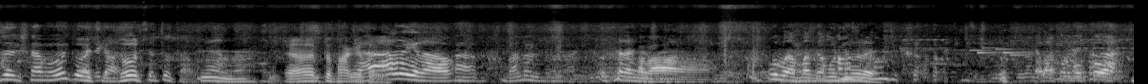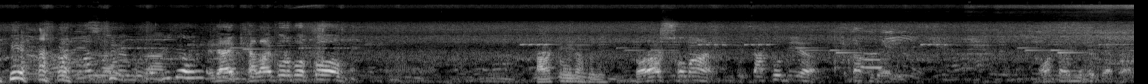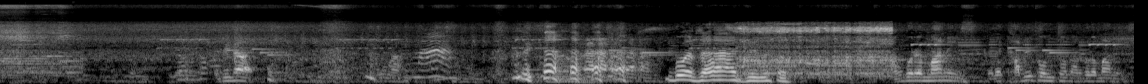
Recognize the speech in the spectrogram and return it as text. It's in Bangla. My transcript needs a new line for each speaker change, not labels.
যে সব ওই ধরছে তো তাও।
একটু ফাঁকে থাকে।
আমরা গেলাম।
হ্যাঁ, ভালো
ও বাবা কেমন করে
খেলা করব কম এটাই খেলা করব কম ধরার সময় চাকু দিয়ে চাকু মাথার মুখে দেখা। বিদায়।
বোঝা
মানিস এটা খাবি না মানিস।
